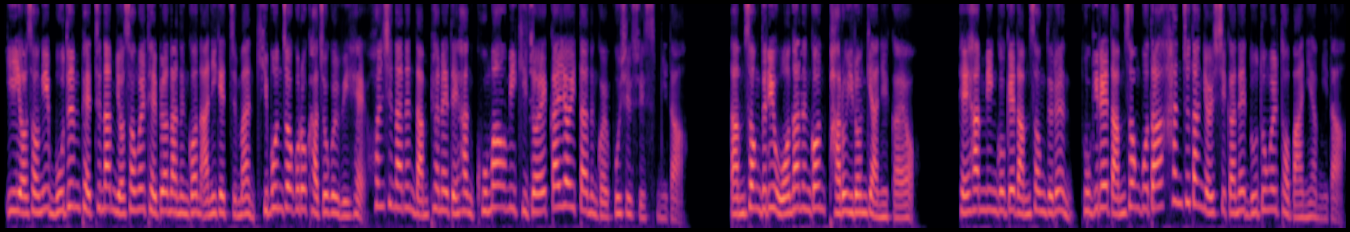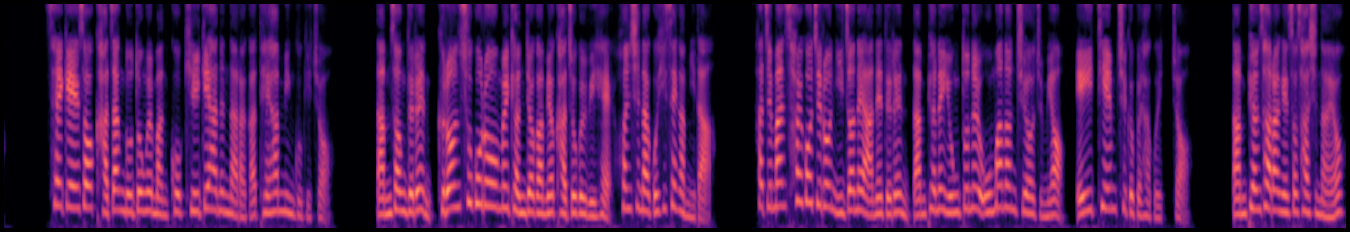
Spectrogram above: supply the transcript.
이 여성이 모든 베트남 여성을 대변하는 건 아니겠지만 기본적으로 가족을 위해 헌신하는 남편에 대한 고마움이 기저에 깔려 있다는 걸 보실 수 있습니다. 남성들이 원하는 건 바로 이런 게 아닐까요? 대한민국의 남성들은 독일의 남성보다 한 주당 10시간의 노동을 더 많이 합니다. 세계에서 가장 노동을 많고 길게 하는 나라가 대한민국이죠. 남성들은 그런 수고로움을 견뎌가며 가족을 위해 헌신하고 희생합니다. 하지만 설거지론 이전의 아내들은 남편의 용돈을 5만원 쥐어주며 ATM 취급을 하고 있죠. 남편 사랑해서 사시나요?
